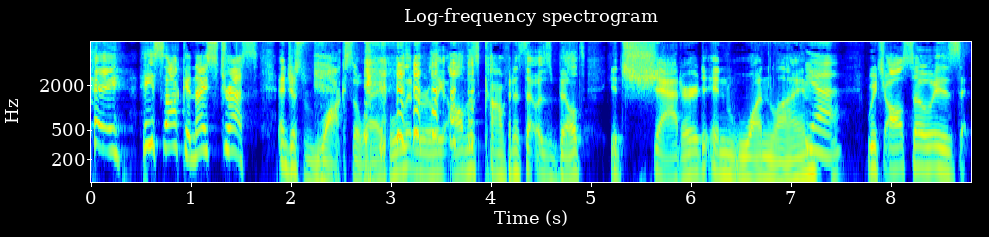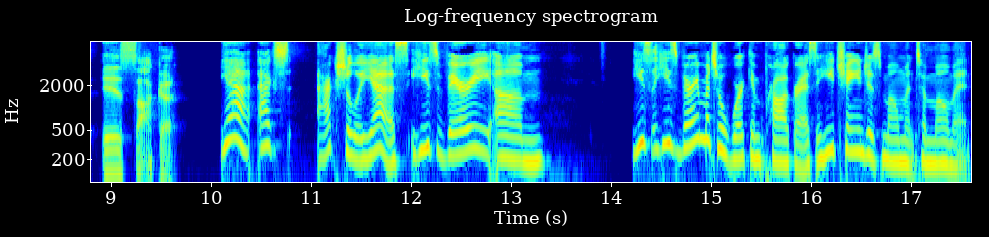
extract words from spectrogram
Hey, hey, Sokka, nice dress. And just walks away. Literally, all this confidence that was built gets shattered in one line. Yeah. Which also is is Sokka. Yeah, act- actually, yes. He's very um he's he's very much a work in progress and he changes moment to moment.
